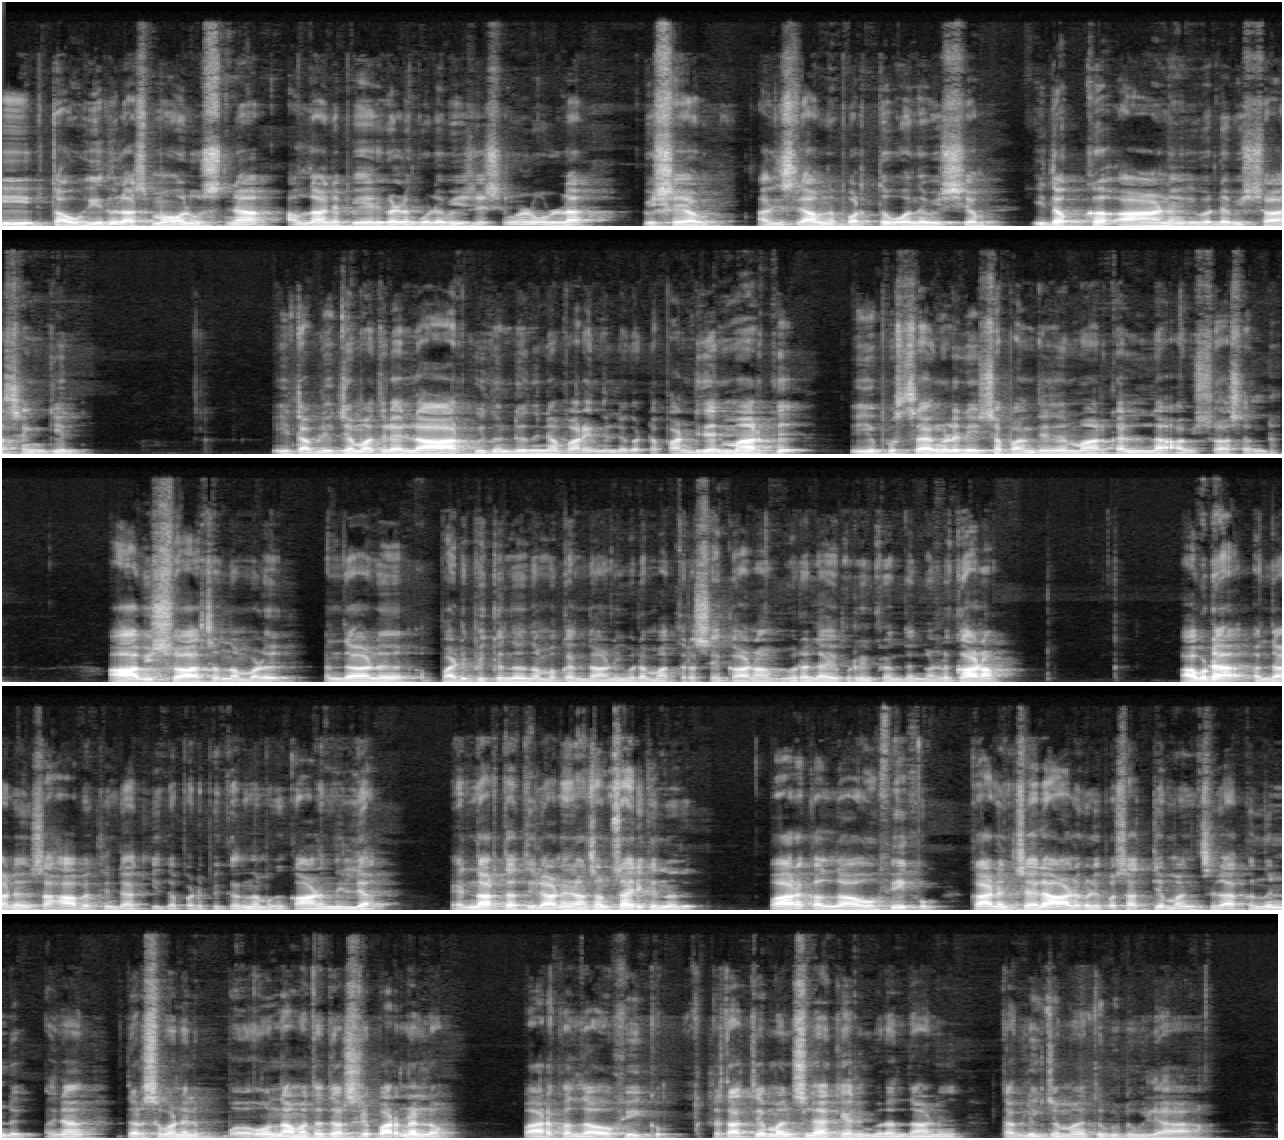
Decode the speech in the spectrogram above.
ഈ തൗഹീദുൽ അസ്മാഉൽ ഹുസ്ന അള്ളാഹിന്റെ പേരുകളിലും ഗുണവിശേഷങ്ങളിലും ഉള്ള വിഷയം അത് ഇസ്ലാമിൽ നിന്ന് പുറത്തു പോകുന്ന വിഷയം ഇതൊക്കെ ആണ് ഇവരുടെ വിശ്വാസമെങ്കിൽ. ഈ തബ്ലീഗ് ജമാഅത്തിൽ എല്ലാവർക്കും ഇതുണ്ട് എന്ന് ഞാൻ പറയുന്നില്ല കേട്ടോ. പണ്ഡിതന്മാർക്ക് ഈ പുസ്തകങ്ങൾ രചിച്ച പണ്ഡിതന്മാർക്കെല്ലാം ആ വിശ്വാസമുണ്ട്. ആ വിശ്വാസം നമ്മൾ എന്താണ് പഠിപ്പിക്കുന്നത് നമുക്കെന്താണ് ഇവരുടെ മദ്രസയെ കാണാം ഇവരുടെ ലൈബ്രറി ഗ്രന്ഥങ്ങളിൽ കാണാം. അവിടെ എന്താണ് സഹാബത്തിന്റെ അക്കീത പഠിപ്പിക്കുന്നത് നമുക്ക് കാണുന്നില്ല എന്നർത്ഥത്തിലാണ് ഞാൻ സംസാരിക്കുന്നത്. പാറക്കല്ലാവോ ഫീക്കും. കാരണം ചില ആളുകൾ ഇപ്പോൾ സത്യം മനസ്സിലാക്കുന്നുണ്ട്. അതിനാ ദർസ് വണ്ണിൽ ഒന്നാമത്തെ ദർസിൽ പറഞ്ഞല്ലോ. പാറക്കല്ലാവോ ഫീക്കും. പക്ഷെ സത്യം മനസ്സിലാക്കിയാലും ഇവരെന്താണ്? തബ്ലീഗ് ജമാഅത്ത് വിടൂല.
